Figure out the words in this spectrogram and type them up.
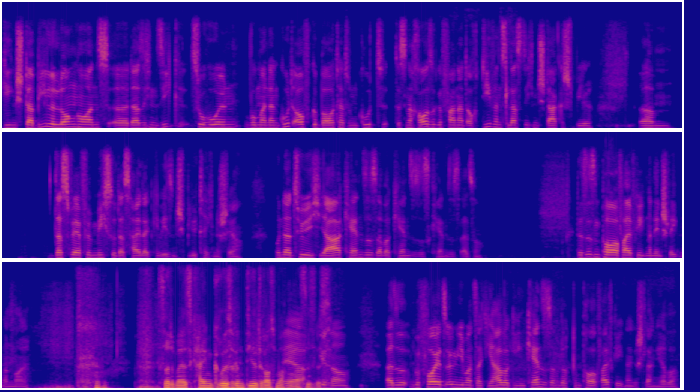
gegen stabile Longhorns äh, da sich einen Sieg zu holen, wo man dann gut aufgebaut hat und gut das nach Hause gefahren hat, auch defense-lastig ein starkes Spiel. Ähm, das wäre für mich so das Highlight gewesen, spieltechnisch her. Und natürlich, ja, Kansas, aber Kansas ist Kansas, also. Das ist ein Power 5 Gegner, den schlägt man mal. Sollte man jetzt keinen größeren Deal draus machen, ja, als es ist. Genau. Also, bevor jetzt irgendjemand sagt, ja, aber gegen Kansas haben wir doch keinen Power 5 Gegner geschlagen, ja, aber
